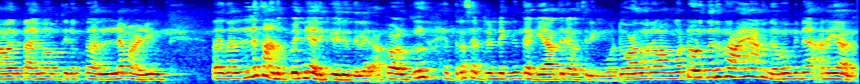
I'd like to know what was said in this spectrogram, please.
ആ ഒരു ടൈം ആകുമ്പോഴത്തേനൊക്കെ നല്ല മഴയും അതായത് നല്ല തണുപ്പ് തന്നെ ആയിരിക്കും ഒരു ഇതിൽ അപ്പോൾ അവൾക്ക് എത്ര സെറ്റ് ഉണ്ടെങ്കിലും തികയാത്തൊരവസ്ഥ ഇങ്ങോട്ട് പറയുമ്പോൾ അങ്ങോട്ട് കൊടുത്തൊരു പ്രായമാണല്ലോ. അപ്പോൾ പിന്നെ അറിയാലോ.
